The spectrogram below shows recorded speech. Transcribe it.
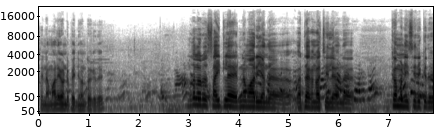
சின்ன மழை ஒன்று பெஞ்சு கொண்டு இருக்குது முதல்ல ஒரு சைட்டில் என்ன மாதிரி அந்த வர்த்தக கண்காட்சியில் அந்த கம்பெனிஸ் இருக்குது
